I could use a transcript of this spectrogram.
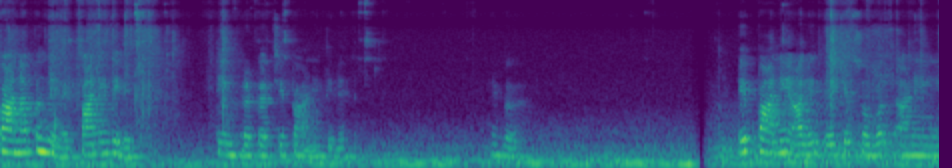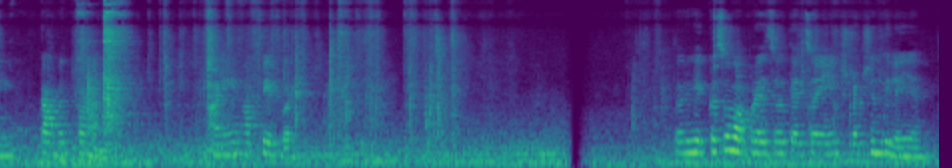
पाना पण दिले पाने दिलेत. तीन प्रकारचे पाने दिलेत. हे बघा. हे पाने आले त्याच्यासोबत आणि कागद पण आला. आणि हा पेपर तर हे कसं वापरायचं? त्याचं इन्स्ट्रक्शन दिले यात.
